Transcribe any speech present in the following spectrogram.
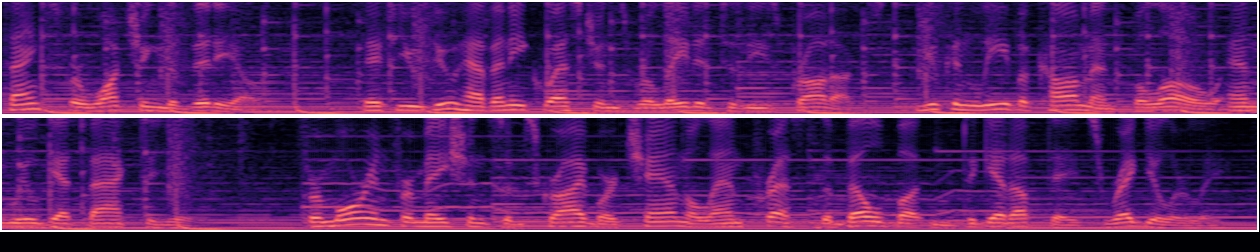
Thanks for watching the video. If you do have any questions related to these products, you can leave a comment below and we'll get back to you. For more information subscribe our channel and press the bell button to get updates regularly.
